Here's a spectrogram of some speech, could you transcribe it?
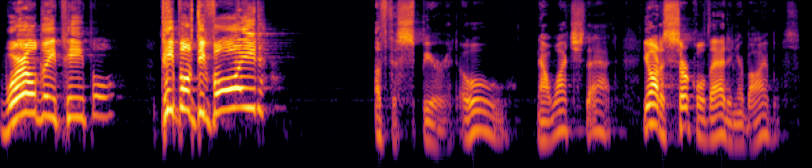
worldly people, people devoid of the Spirit. Oh, now watch that. You ought to circle that in your Bibles.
